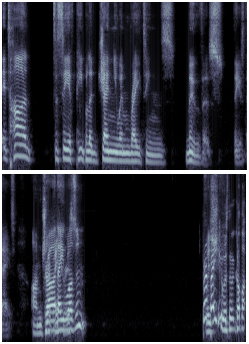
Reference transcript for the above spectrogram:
it's hard to see if people are genuine ratings movers these days. Andrade wasn't. Britt Was Baker she? was the, got the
